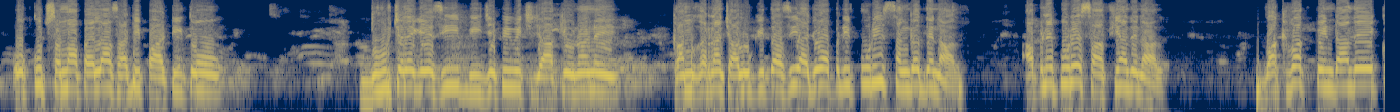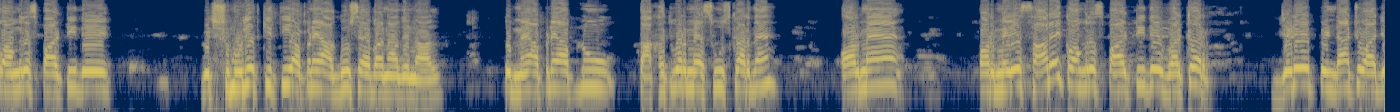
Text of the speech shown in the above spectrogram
ਉਹ ਕੁਝ ਸਮਾਂ ਪਹਿਲਾਂ ਸਾਡੀ ਪਾਰਟੀ ਤੋਂ ਦੂਰ ਚਲੇ ਗਏ ਸੀ, ਬੀਜੇਪੀ ਵਿੱਚ ਜਾ ਕੇ ਉਹਨਾਂ ਨੇ ਕੰਮ ਕਰਨਾ ਚਾਲੂ ਕੀਤਾ ਸੀ, ਅੱਜ ਉਹ ਆਪਣੀ ਪੂਰੀ ਸੰਗਤ ਦੇ ਨਾਲ, ਆਪਣੇ ਪੂਰੇ ਸਾਥੀਆਂ ਦੇ ਨਾਲ ਵੱਖ-ਵੱਖ ਪਿੰਡਾਂ ਦੇ ਕਾਂਗਰਸ ਪਾਰਟੀ ਦੇ ਵਿੱਚ ਸ਼ਮੂਲੀਅਤ ਕੀਤੀ ਆਪਣੇ ਆਗੂ ਸਹਿਬਾਨਾਂ ਦੇ ਨਾਲ, ਤਾਂ ਮੈਂ ਆਪਣੇ ਆਪ ਨੂੰ ਤਾਕਤਵਰ ਮਹਿਸੂਸ ਕਰਦਾ ਔਰ ਮੈਂ ਔਰ ਮੇਰੇ ਸਾਰੇ ਕਾਂਗਰਸ ਪਾਰਟੀ ਦੇ ਵਰਕਰ ਜਿਹੜੇ ਪਿੰਡਾਂ 'ਚੋਂ ਅੱਜ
